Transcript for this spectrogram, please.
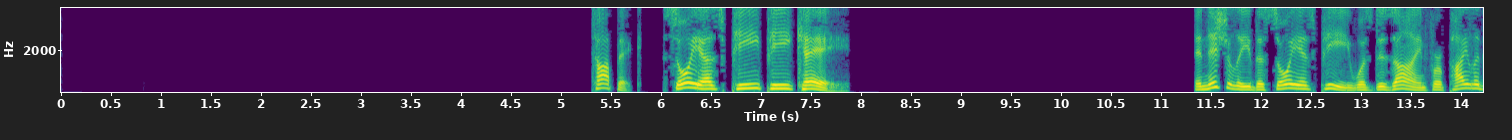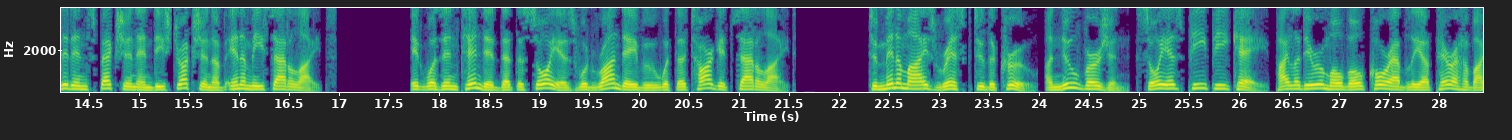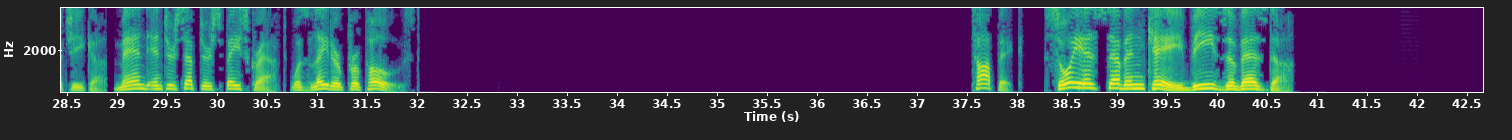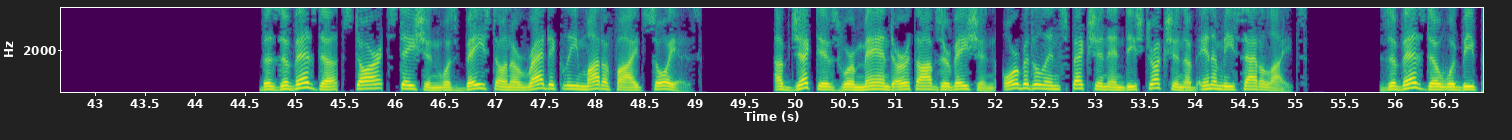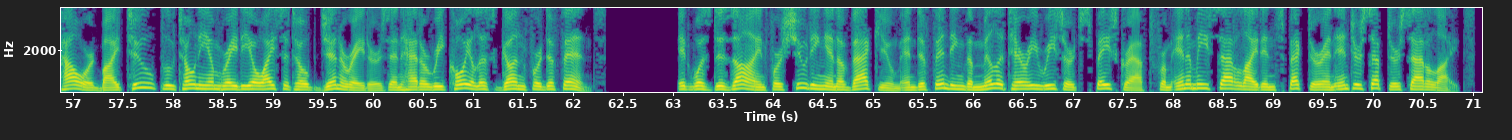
Soyuz PPK Initially the Soyuz P was designed for piloted inspection and destruction of enemy satellites. It was intended that the Soyuz would rendezvous with the target satellite. To minimize risk to the crew, a new version, Soyuz PPK Pilotirumovo Korablia Perekhvatchika, manned interceptor spacecraft was later proposed. Soyuz 7K v Zvezda The Zvezda star station was based on a radically modified Soyuz. Objectives were manned Earth observation, orbital inspection and destruction of enemy satellites. Zvezda would be powered by two plutonium radioisotope generators and had a recoilless gun for defense. It was designed for shooting in a vacuum and defending the military research spacecraft from enemy satellite inspector and interceptor satellites.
